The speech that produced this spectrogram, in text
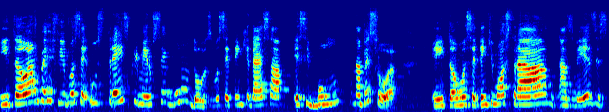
Então é um perfil, você, os três primeiros segundos, você tem que dar essa, esse boom na pessoa. Então você tem que mostrar, às vezes,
